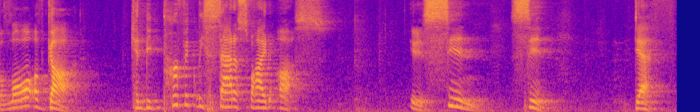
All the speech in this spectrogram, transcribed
the law of God can be perfectly satisfied us. It is sin, sin, death,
